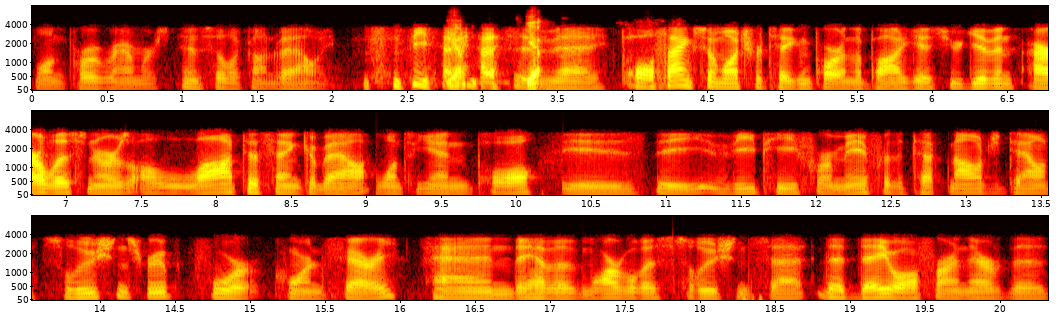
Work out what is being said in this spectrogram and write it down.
Splunk programmers in Silicon Valley. yep. yep. May. Paul, thanks so much for taking part in the podcast. You've given our listeners a lot to think about. Once again, Paul is the VP for me for the Technology Talent Solutions Group for Korn Ferry and they have a marvelous solution set that they offer, and they're the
